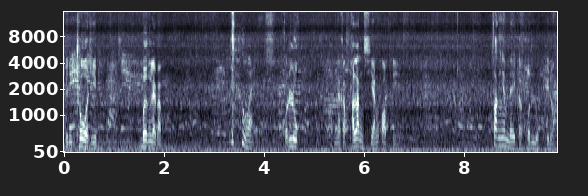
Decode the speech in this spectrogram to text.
เป็นโชว์ที่ เบิ้งอะไรแบบโอ้ยขนลุกนะครับ พลังเสียงออฟนี่ฟังยังไงกับขนลุกพี่น้อง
